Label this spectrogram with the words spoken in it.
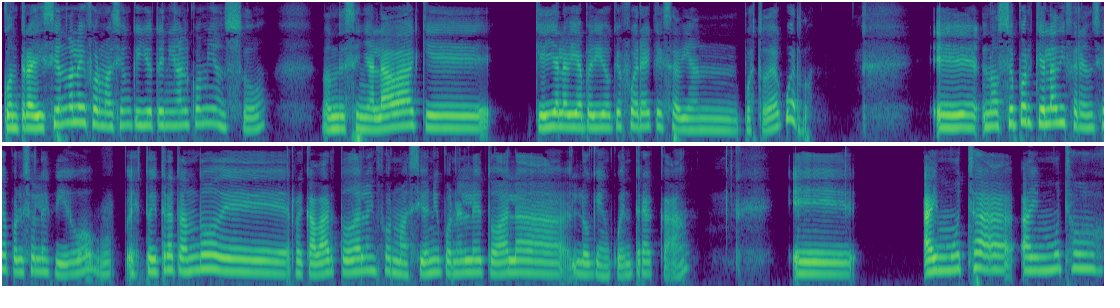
Contradiciendo la información que yo tenía al comienzo, donde señalaba que, que ella le había pedido que fuera y que se habían puesto de acuerdo. Eh, no sé por qué la diferencia, por eso les digo, estoy tratando de recabar toda la información y ponerle toda lo que encuentre acá. Eh, hay, hay muchos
